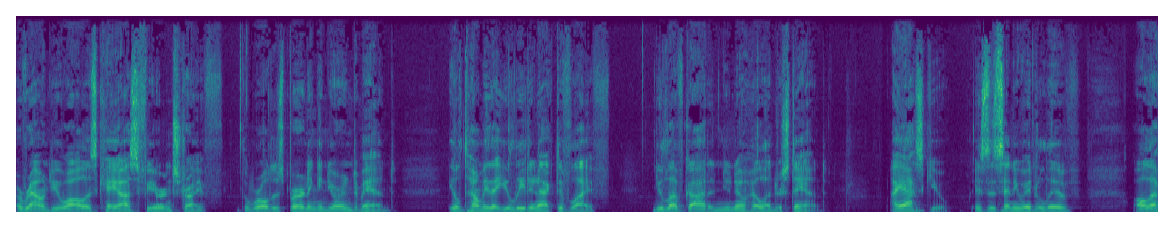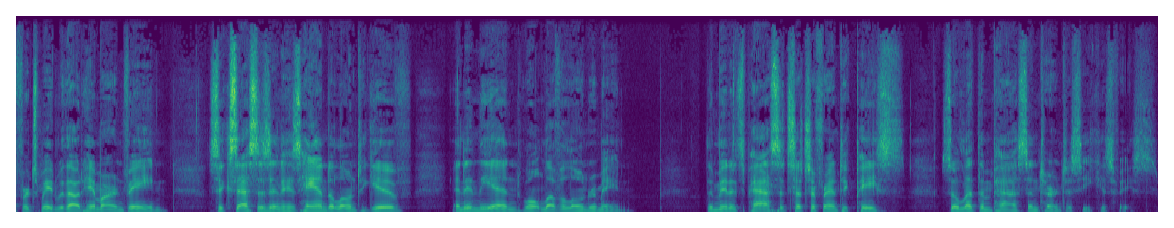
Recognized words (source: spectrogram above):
Around you, all is chaos, fear, and strife. The world is burning, and you're in demand. You'll tell me that you lead an active life. You love God, and you know He'll understand. I ask you, is this any way to live? All efforts made without Him are in vain. Success is in His hand alone to give, and in the end, won't love alone remain? The minutes pass at such a frantic pace, so let them pass and turn to seek His face.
